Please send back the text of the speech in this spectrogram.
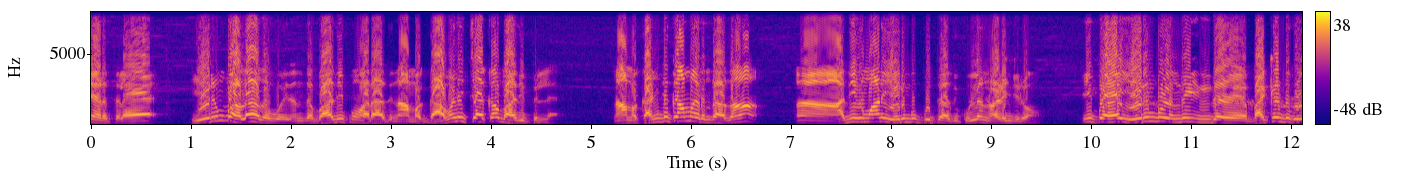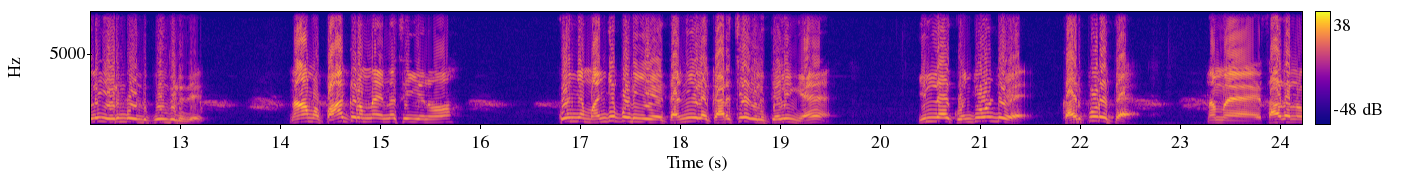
நேரத்தில் எறும்பால் அதை எந்த பாதிப்பும் வராது. நாம் கவனிச்சாக்கா பாதிப்பு இல்லை. நாம் கண்டுக்காமல் இருந்தால் தான் அதிகமான எறும்பு புத்து அதுக்குள்ளே நுழைஞ்சிடும். இப்போ எறும்பு வந்து இந்த பக்கெட்டுக்குள்ள எறும்பு வந்து பூந்துடுது. நாம் பார்க்குறோம்னா என்ன செய்யணும்? கொஞ்சம் மஞ்சப்பொடியை தண்ணியில் கரைச்சி அதில் தெளிங்க. இல்லை கொஞ்சோண்டு கற்பூரத்தை நம்ம சாதாரண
